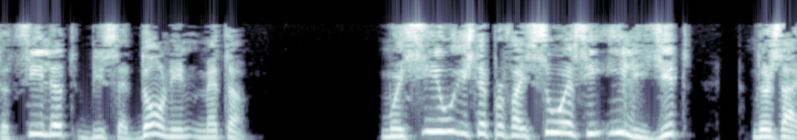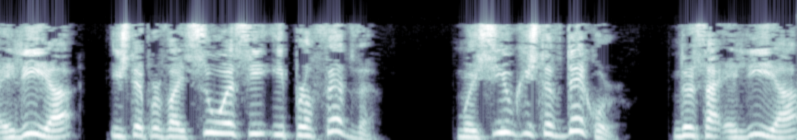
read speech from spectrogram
të cilët bisedonin me të. Mojsiu ishte përfaqësuesi i ligjit, ndërsa Elia ishte përfaqësuesi i profetëve. Mojsiu kishte vdekur, ndërsa Elia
